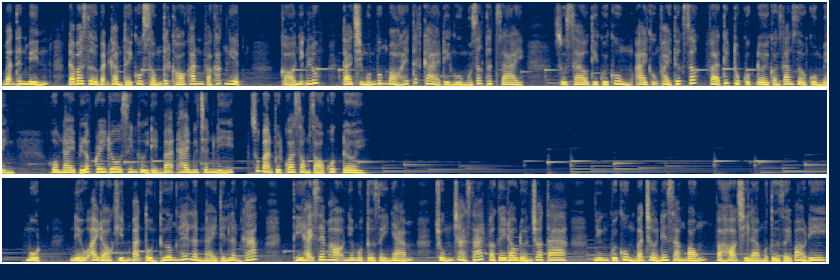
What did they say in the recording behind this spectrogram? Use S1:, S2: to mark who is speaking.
S1: Bạn thân mến, đã bao giờ bạn cảm thấy cuộc sống thật khó khăn và khắc nghiệt? Có những lúc ta chỉ muốn buông bỏ hết tất cả để ngủ một giấc thật dài. Dù sao thì cuối cùng ai cũng phải thức giấc và tiếp tục cuộc đời còn dang dở của mình. Hôm nay Blog Radio xin gửi đến bạn 20 chân lý giúp bạn vượt qua sóng gió cuộc đời. Một, nếu ai đó khiến bạn tổn thương hết lần này đến lần khác thì hãy xem họ như một tờ giấy nhám, chúng trả sát và gây đau đớn cho ta, nhưng cuối cùng bạn trở nên sáng bóng và họ chỉ là một tờ giấy bỏ đi.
